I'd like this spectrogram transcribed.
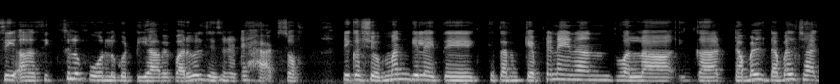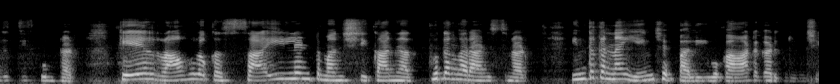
సి సిక్స్లు ఫోర్లు కొట్టి యాభై పరుగులు చేసినట్టే హ్యాట్స్ ఆఫ్. ఇక శుభ్మన్ గిల్ అయితే తన కెప్టెన్ అయినందువల్ల ఇంకా డబల్ డబల్ ఛార్జెస్ తీసుకుంటున్నాడు. కేఎల్ రాహుల్ ఒక సైలెంట్ మనిషి కానీ అద్భుతంగా రాణిస్తున్నాడు. ఇంతకన్నా ఏం చెప్పాలి ఒక ఆటగాడి గురించి?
